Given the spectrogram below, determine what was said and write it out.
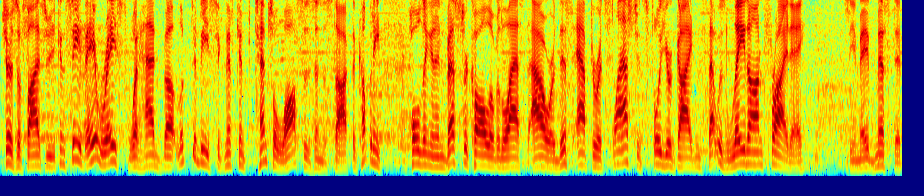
Shares of Pfizer, you can see they erased what had uh, looked to be significant potential losses in the stock. The company holding an investor call over the last hour. This after it slashed its full year guidance. That was late on Friday so you may have missed it.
